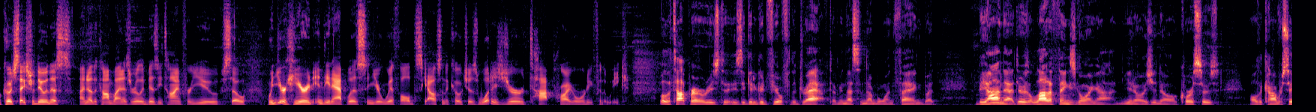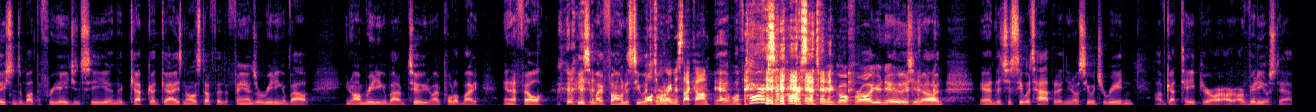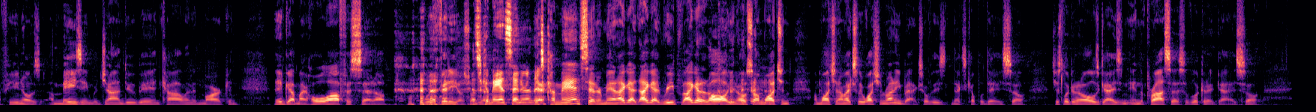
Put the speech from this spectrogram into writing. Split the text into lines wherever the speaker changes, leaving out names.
Well, Coach, thanks for doing this. I know the combine is a really busy time for you. So, when you're here in Indianapolis and you're with all the scouts and the coaches, what is your top priority for the week?
Well, the top priority is to, is to get a good feel for the draft. I mean, that's the number one thing. But beyond that, there's a lot of things going on. You know, as you know, of course, there's all the conversations about the free agency and the cap cut guys and all the stuff that the fans are reading about. You know, I'm reading about them too. You know, I pulled up my NFL piece of my phone to see what's
BaltimoreRavens.com.
Yeah, well, of course, of course, that's where you go for all your news. You know, and, and let's just see what's happening. You know, see what you're reading. I've got tape here. Our, our, our video staff, you know, is amazing with John Dubé and Colin and Mark and. They've got my whole office set up with video.
So it's got, command center in there.
It's command center, man. I got, I got, I got it all. You know, so I'm watching, I'm watching, I'm actually watching running backs over these next couple of days. So just looking at all those guys in, in the process of looking at guys. So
